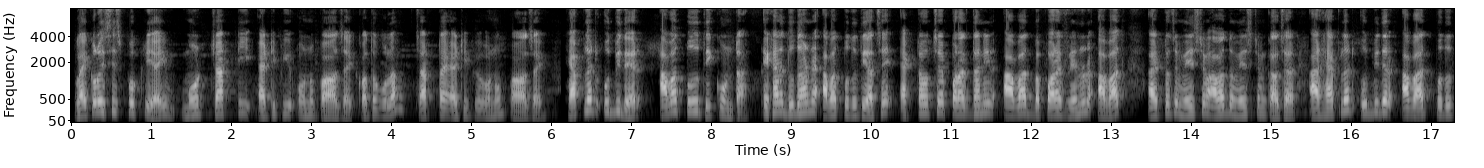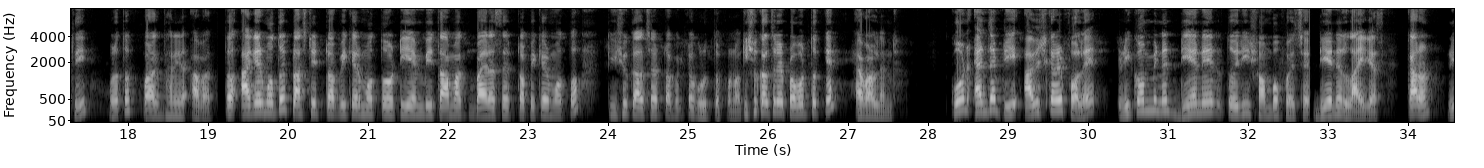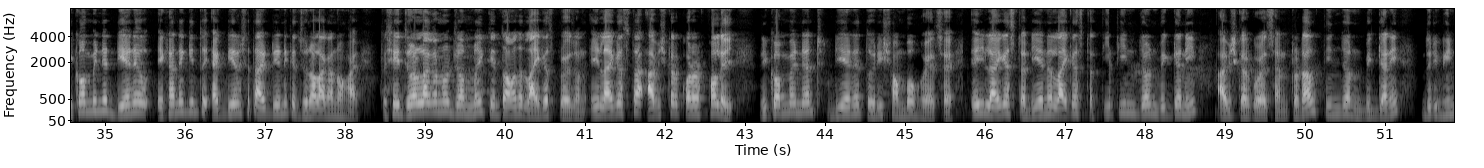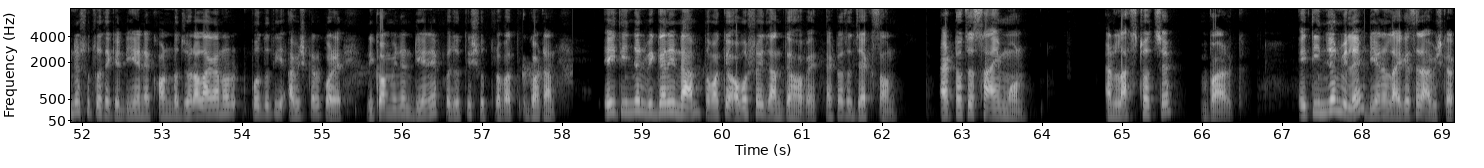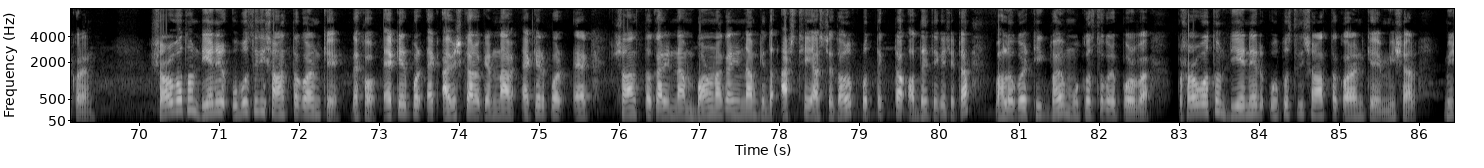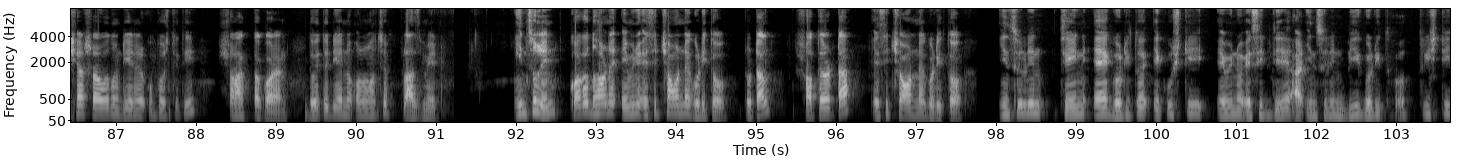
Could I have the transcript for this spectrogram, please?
গ্লাইকোলাইসিস প্রক্রিয়ায় মোট চারটি অ্যাটিপি অণু পাওয়া যায়। কতগুলা? চারটা অ্যাটিপি অণু পাওয়া যায়। হ্যাপলেট উদ্ভিদের আবাদ পদ্ধতি কোনটা? এখানে দু ধরনের আবাদ পদ্ধতি আছে। একটা হচ্ছে পরাগধানীর আবাদ বা পরাগ রেণুর আবাদ আর একটা হচ্ছে মেরিস্টেম আবাদ বা মেরিস্টেম কালচার। আর হ্যাপলেট উদ্ভিদের আবাদ পদ্ধতি মূলত পরাগধানীর আবাদ। তো আগের মতোই প্লাস্টিক টপিকের মতো, টিএমবি, তামাক, ভাইরাসের টপিকের মতো টিস্যু কালচার টপিকটা গুরুত্বপূর্ণ। টিস্যু কালচারের প্রবর্তককে হ্যাভারল্যান্ড। কোন এনজাইমটি আবিষ্কারের ফলে রিকম্বিনেন্ট ডিএনএ তৈরি সম্ভব হয়েছে? DNA ligase. কারণ রিকম্বিনেট ডিএনএ এখানে কিন্তু এক ডিএনএর সাথে আরেক ডিএনএকে জোড়া লাগানো হয়। তো সেই জোড়া লাগানোর জন্যই কিন্তু আমাদের লাইগ্যাস প্রয়োজন। এই লাইগ্যাসটা আবিষ্কার করার ফলেই রিকম্বিনেন্ট ডিএনএ তৈরি সম্ভব হয়েছে। এই লাইগেসটা ডিএনএ লাইগেসটা তিনজন বিজ্ঞানী আবিষ্কার করেছেন। টোটাল তিনজন বিজ্ঞানী দুটি ভিন্ন সূত্র থেকে ডিএনএ খণ্ড জোড়া লাগানোর পদ্ধতি আবিষ্কার করে রিকম্বিনেন্ট ডিএনএ প্রযুক্তির সূত্রপাত ঘটান। এই তিনজন বিজ্ঞানীর নাম তোমাকে অবশ্যই জানতে হবে। একটা হচ্ছে জ্যাকসন, একটা হচ্ছে সাইমন অ্যান্ড লাস্ট হচ্ছে বার্গ। এই তিনজন মিলে ডিএনএ লাইগেসের আবিষ্কার করেন। সর্বপ্রথম ডিএনএর উপস্থিতি শনাক্ত করেন কে? দেখো, একের পর এক আবিষ্কারকের নাম, একের পর এক শনাক্তকারীর নাম, বর্ণনাকারীর নাম কিন্তু আসছেই আসছে। তাহলে প্রত্যেকটা অধ্যায় থেকে সেটা ভালো করে ঠিকভাবে মুখস্থ করে পড়বা। সর্বপ্রথম ডিএনএর উপস্থিতি শনাক্ত করেন কে? মিশার। মিশার সর্বপ্রথম ডিএনএর উপস্থিতি শনাক্ত করেন। দ্বৈত ডিএনএ অণু হচ্ছে প্লাজমিড। ইনসুলিন কত ধরনের এমিনো অ্যাসিড সমন্বয়ে গঠিত? টোটাল সতেরোটা অ্যাসিড সমন্বয়ে গঠিত। ইনসুলিন চেইন এ গঠিত একুশটি অ্যামিনো অ্যাসিড দিয়ে আর ইনসুলিন বি গঠিত ত্রিশটি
